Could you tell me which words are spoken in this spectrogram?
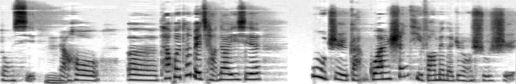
东西，嗯然后呃，他会特别强调一些物质、感官、身体方面的这种舒适。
